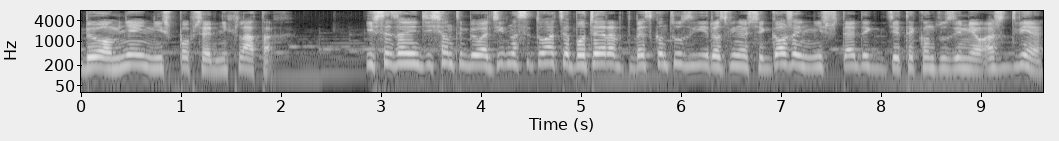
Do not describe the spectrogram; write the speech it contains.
było mniej niż w poprzednich latach. I w sezonie 10 była dziwna sytuacja, bo Gerrard bez kontuzji rozwinął się gorzej niż wtedy, gdzie te kontuzje miał aż dwie.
